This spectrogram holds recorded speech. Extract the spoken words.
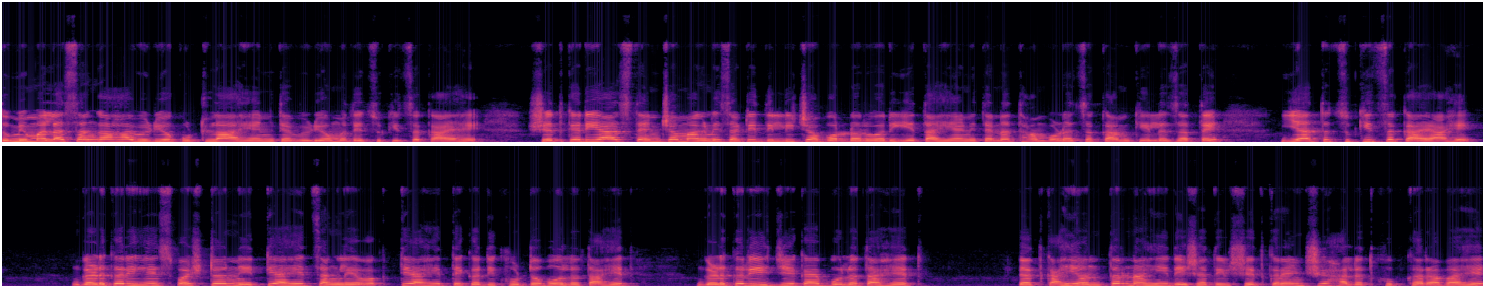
तुम्ही मला सांगा हा व्हिडिओ कुठला आहे आणि त्या व्हिडिओमध्ये चुकीचं काय आहे? शेतकरी आज त्यांच्या मागणीसाठी दिल्लीच्या बॉर्डरवर येत आहे आणि त्यांना थांबवण्याचं काम केलं जाते यात चुकीचं काय आहे? गडकरी हे स्पष्ट नेते आहेत चांगले वक्ते आहेत ते कधी खोटं बोलत आहेत? गडकरी जे काय बोलत आहेत त्यात काही अंतर नाही. देशातील शेतकऱ्यांची हालत खूप खराब आहे.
